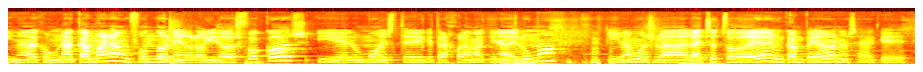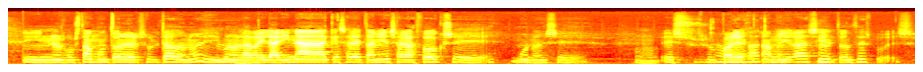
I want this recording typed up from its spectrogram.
y nada, con una cámara, un fondo negro y dos focos y el humo este que trajo la máquina del humo y vamos, lo ha, lo ha hecho todo él, un campeón, o sea que y nos gusta un montón el resultado, ¿no? Y bueno, la bailarina que sale también, Sarah Fox, eh, bueno, es, eh, es su Amiga pareja, también. amiga, sí, entonces pues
